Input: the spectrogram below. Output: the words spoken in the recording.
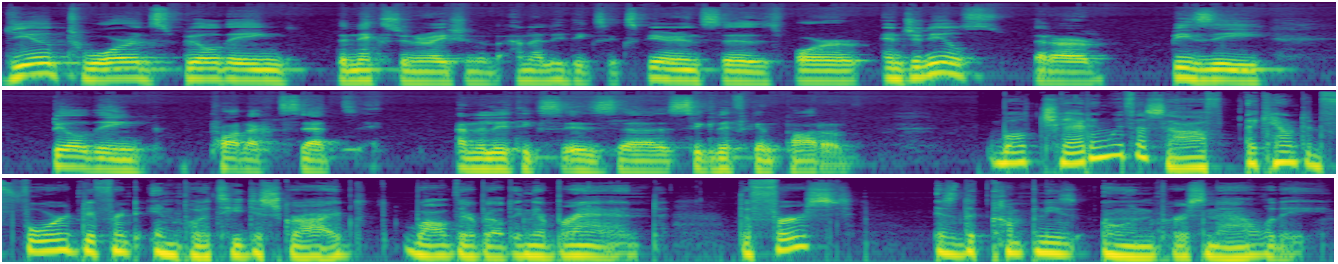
geared towards building the next generation of analytics experiences for engineers that are busy building products that analytics is a significant part of. While chatting with Asaf, I counted four different inputs he described while they're building their brand. The first is the company's own personality.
